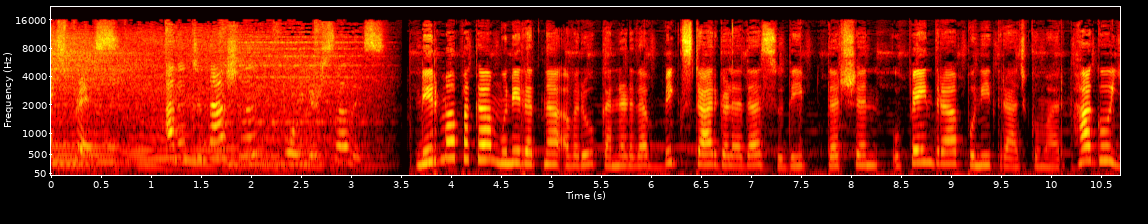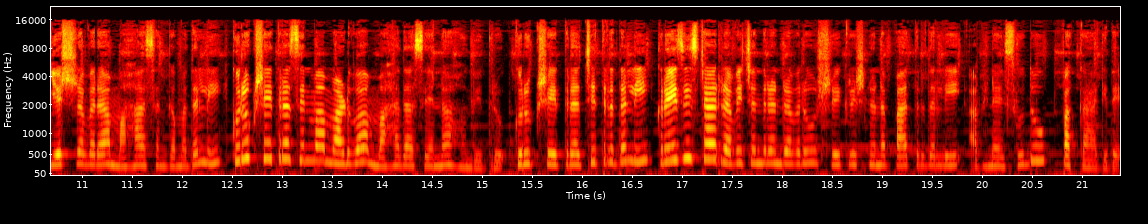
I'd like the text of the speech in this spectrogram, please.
ಎಕ್ಸ್‌ಪ್ರೆಸ್ ಅನ್ ಇಂಟರ್‌ನ್ಯಾಷನಲ್ ಪೋಯೆರ್ ಸರ್ವಿಸ್ ನಿರ್ಮಾಪಕ ಮುನಿರತ್ನ ಅವರು ಕನ್ನಡದ ಬಿಗ್ ಸ್ಟಾರ್ ಗಳಾದ ಸುದೀಪ್ ದರ್ಶನ್, ಉಪೇಂದ್ರ, ಪುನೀತ್ ರಾಜ್ಕುಮಾರ್ ಹಾಗೂ ಯಶ್ ರವರ ಮಹಾಸಂಗಮದಲ್ಲಿ ಕುರುಕ್ಷೇತ್ರ ಸಿನಿಮಾ ಮಾಡುವ ಮಹದಾಸೆಯನ್ನ ಹೊಂದಿದ್ರು. ಕುರುಕ್ಷೇತ್ರ ಚಿತ್ರದಲ್ಲಿ ಕ್ರೇಜಿ ಸ್ಟಾರ್ ರವಿಚಂದ್ರನ್ ರವರು ಶ್ರೀಕೃಷ್ಣನ ಪಾತ್ರದಲ್ಲಿ ಅಭಿನಯಿಸುವುದು ಪಕ್ಕಾ ಆಗಿದೆ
